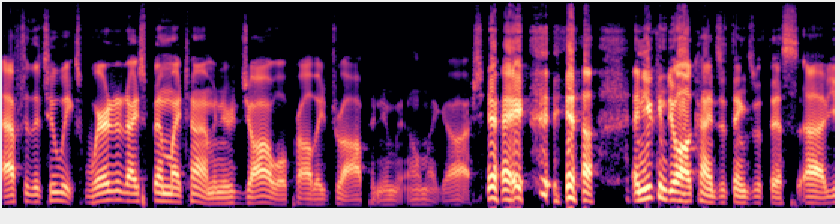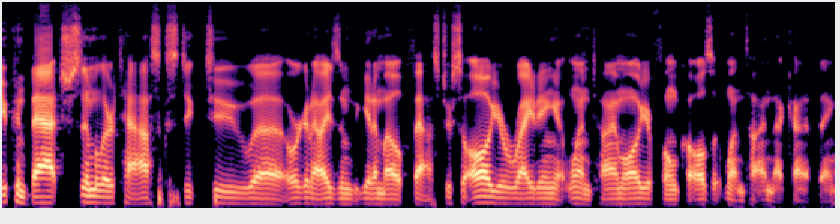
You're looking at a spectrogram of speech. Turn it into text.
after the two weeks. Where did I spend my time? And your jaw will probably drop, and you're, oh my gosh, and you can do all kinds of things with this. Uh, you can batch similar tasks to, to uh, organize them to get them out faster. So all your writing at one time, all your phone calls at one time, that kind of thing.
